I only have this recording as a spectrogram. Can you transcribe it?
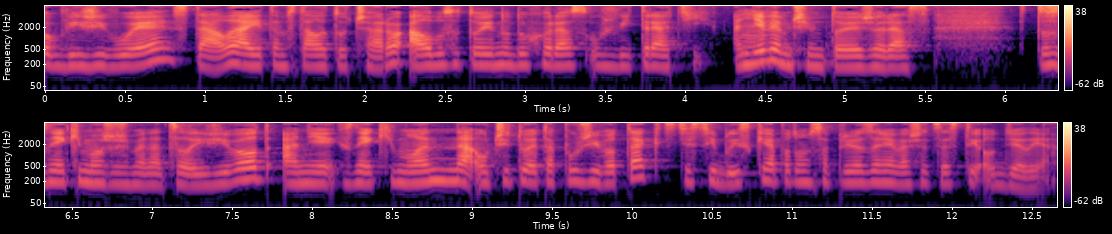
ho vyživuje stále a je tam stále to čaro, alebo sa to jednoducho raz už vytratí. A mm. neviem, čím to je, že raz to s niekým môžeš mať na celý život a nie, s niekým len na určitú etapu života, keď ste si blízki a potom sa prirodzene vaše cesty oddelia.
